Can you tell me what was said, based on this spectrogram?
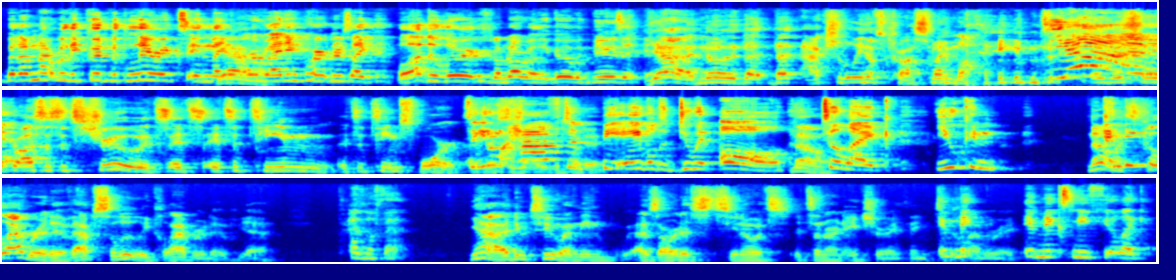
but I'm not really good with lyrics. And like Yeah. her writing partner's like, well, I do lyrics, but I'm not really good with music. yeah no that that actually has crossed my mind Yeah, in this whole process it's true it's it's it's a team it's a team sport So I you don't have put to be able to do it all. No. To like, you can. no I it's think- collaborative absolutely collaborative yeah I love that. Yeah, I do too. I mean, as artists, you know, it's it's in our nature, I think, to It, make, collaborate. it makes me feel like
